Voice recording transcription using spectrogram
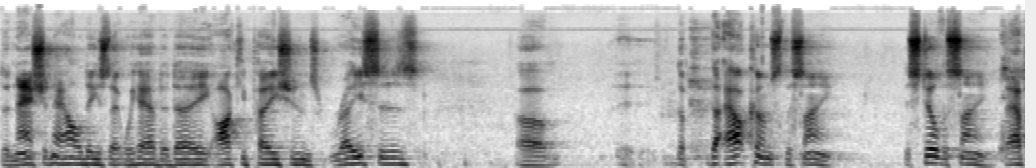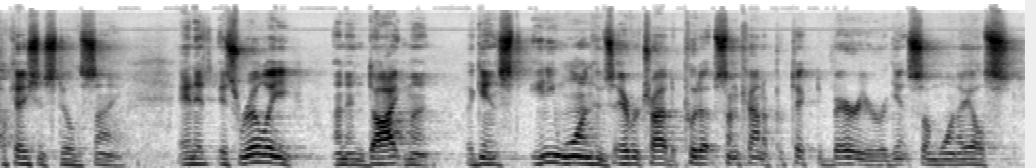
the nationalities that we have today, occupations, races. Uh, the, the outcome's the same. It's still the same. The application's still the same. And it, it's really an indictment against anyone who's ever tried to put up some kind of protective barrier against someone else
